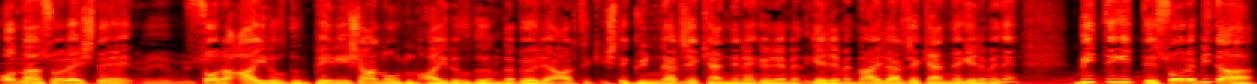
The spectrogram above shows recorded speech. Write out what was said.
Ondan sonra işte e, sonra ayrıldın, perişan oldun ayrıldığında böyle artık işte günlerce kendine gelemedin aylarca kendine gelemedin. Bitti gitti. Sonra bir daha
